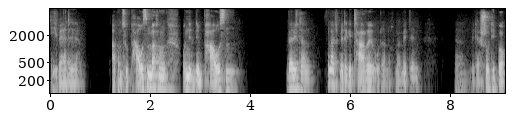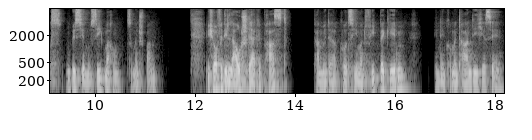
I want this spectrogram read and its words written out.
ich werde ab und zu Pausen machen und in den Pausen werde ich dann vielleicht mit der Gitarre oder nochmal mit äh, mit der Shutty-Box ein bisschen Musik machen zum Entspannen. Ich hoffe, die Lautstärke passt. Kann mir da kurz jemand Feedback geben in den Kommentaren, die ich hier sehe?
